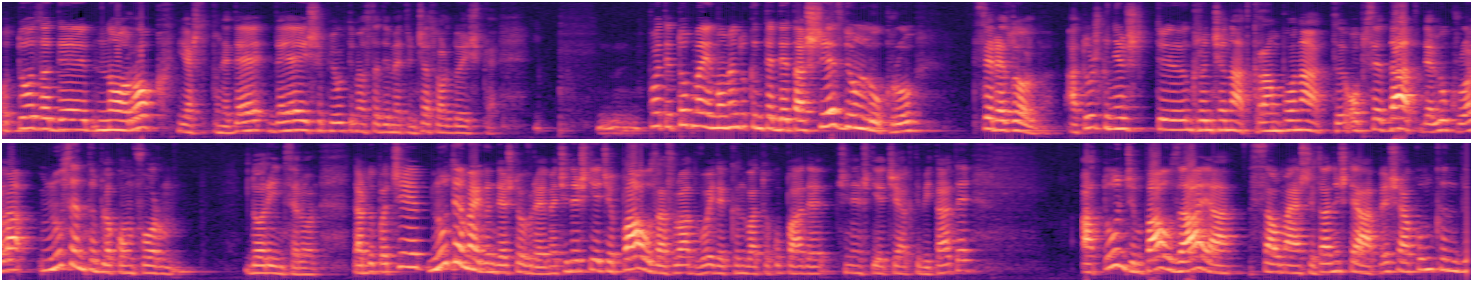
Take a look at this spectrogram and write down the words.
o doză de noroc, i-aș spune, de, de a ieși pe ultima 100 de metri, în ceasul al 12 Poate tocmai în momentul când te detașezi de un lucru, se rezolvă. Atunci când ești încrâncenat, cramponat, obsedat de lucrul ăla, nu se întâmplă conform dorințelor. Dar după ce nu te mai gândești o vreme, cine știe ce pauză ați luat voi de când v-ați ocupat de cine știe ce activitate, atunci, în pauza aia, s-au mai așteptat niște ape și acum când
